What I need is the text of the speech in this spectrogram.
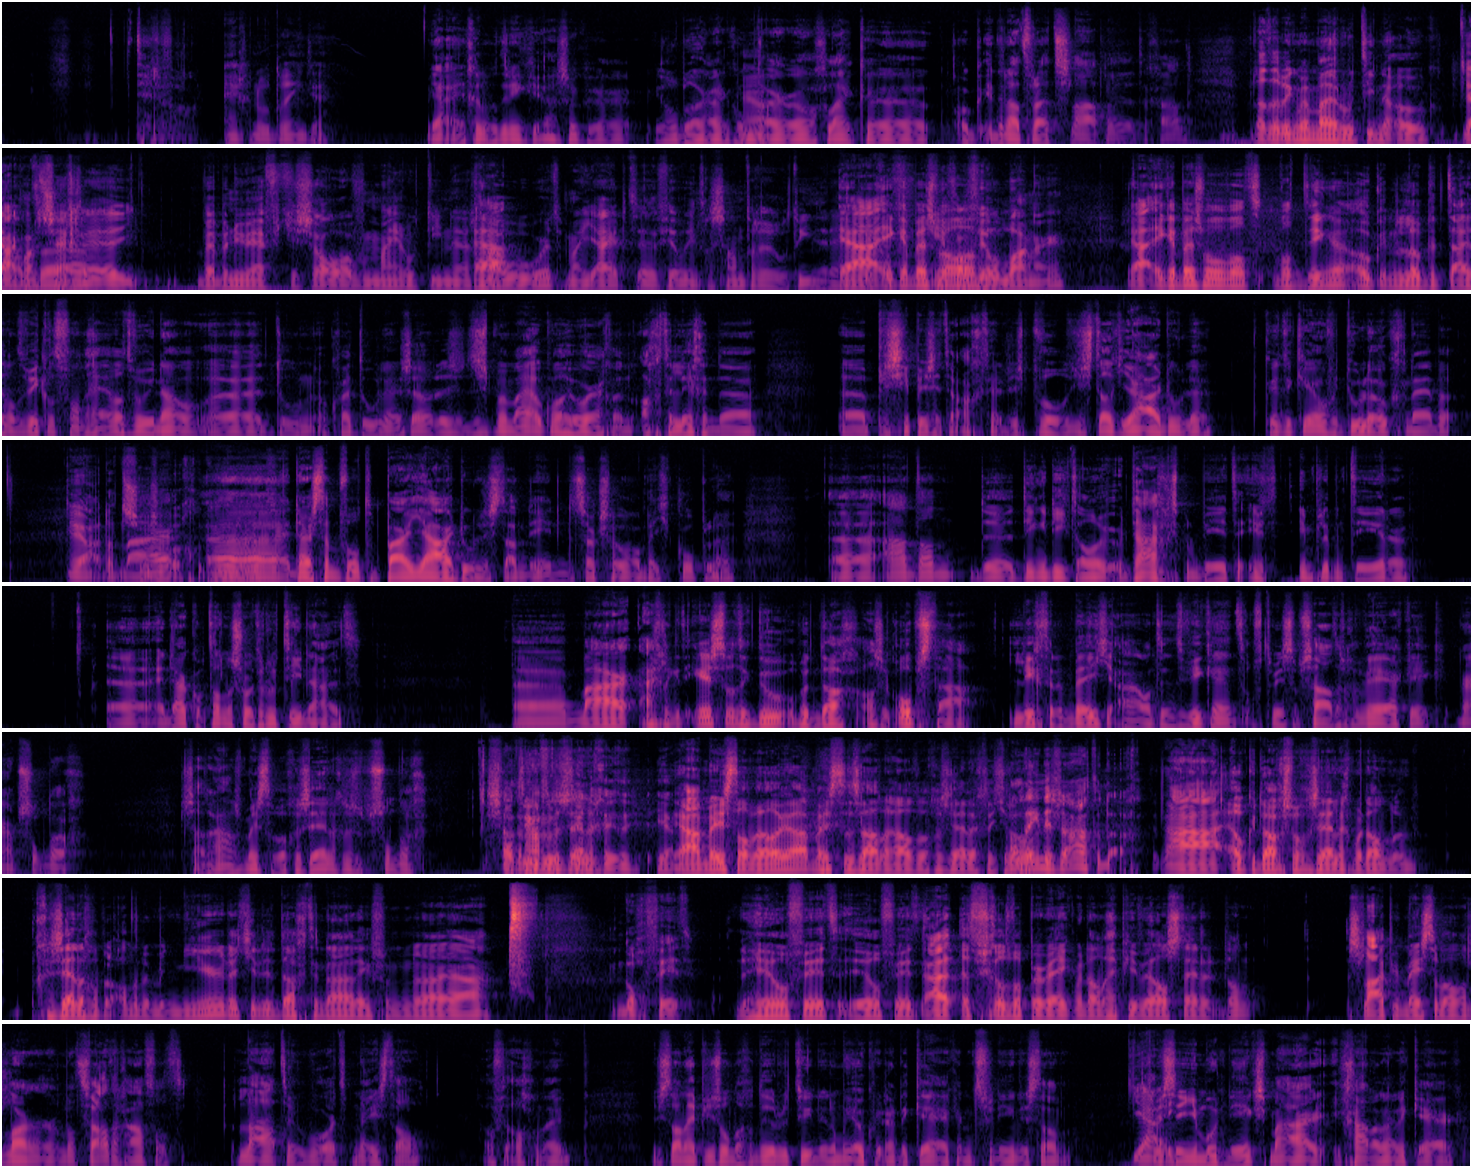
Telefoon. En genoeg drinken. Ja, en genoeg drinken. Ja, is ook eh, heel belangrijk om Ja. daar wel gelijk eh, ook inderdaad vanuit te slapen te gaan. Dat heb ik met mijn routine ook. Ja, ik wou het zeggen, we hebben nu eventjes al over mijn routine gehoord, maar jij hebt een veel interessantere routine. Denk Ja, ik. heb best in ieder wel een- veel langer. Ja, ik heb best wel wat, wat dingen ook in de loop der tijd ontwikkeld van, hè, wat wil je nou eh, doen, ook qua doelen en zo. Dus het is bij mij ook wel heel erg een achterliggende eh, principe zit erachter. Dus bijvoorbeeld, je stelt jaardoelen. Je kunt een keer over doelen ook gaan hebben. Ja, dat is maar sowieso goed. eh, inderdaad. en daar staan bijvoorbeeld een paar jaardoelen staan in. Dat zal ik zo wel een beetje koppelen. eh, aan dan de dingen die ik dan dagelijks probeer te im- implementeren. Eh, en daar komt dan een soort routine uit. Eh, maar eigenlijk het eerste wat ik doe op een dag als ik opsta, ligt er een beetje aan. Want in het weekend, of tenminste op zaterdag werk ik. Nou, ja, op zondag, zaterdagavond is meestal wel gezellig. Dus op zondag, Zaterdagavond gezellig. Ja. ja, meestal wel ja. Meestal zaterdagavond wel gezellig. Dat je dan, Alleen de zaterdag. nou ja, elke dag is wel gezellig, maar dan eh, gezellig op een andere manier. Dat je de dag erna denkt van, nou ja, Nog fit. Heel fit, heel fit. Nou, het verschilt wel per week, maar dan heb je wel sneller, dan slaap je meestal wel wat langer, omdat zaterdagavond later wordt, meestal, over het algemeen. Dus dan heb je zondag de routine en dan moet je ook weer naar de kerk en dat soort dingen. Dus dan, Ja, dus ik, je moet niks, maar ik ga dan naar de kerk.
